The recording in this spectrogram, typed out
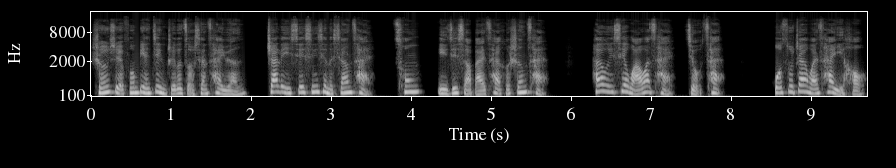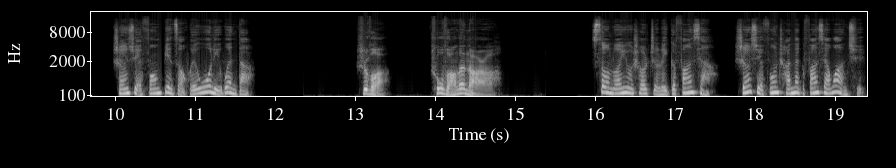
沈雪峰便径直的走向菜园，摘了一些新鲜的香菜、葱以及小白菜和生菜，还有一些娃娃菜、韭菜。火速摘完菜以后，沈雪峰便走回屋里问道：“师傅，厨房在哪儿啊？”宋伦用手指了一个方向，沈雪峰朝那个方向望去。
